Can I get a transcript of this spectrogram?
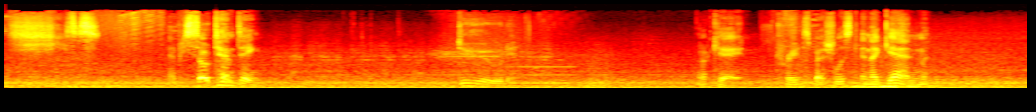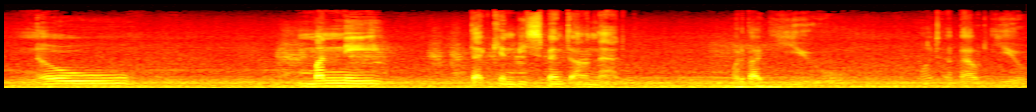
Jesus. That'd be so tempting. Dude. Okay. Trade specialist. And again, no money that can be spent on that. What about you? What about you?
